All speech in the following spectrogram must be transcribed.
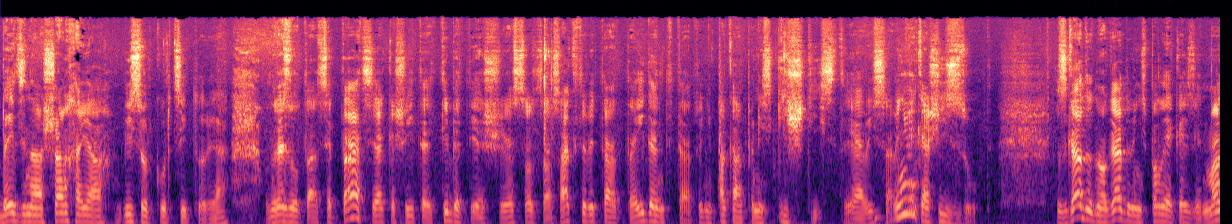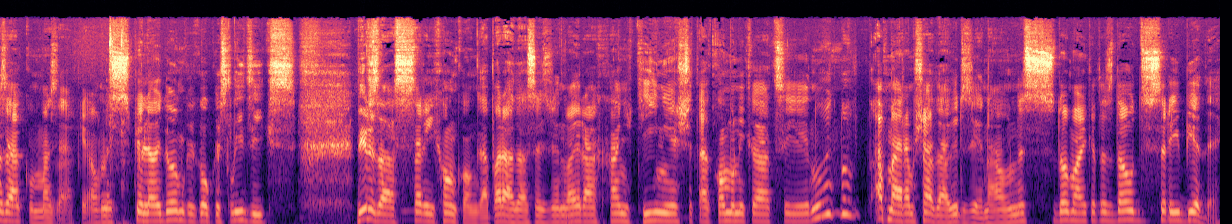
beidzinās Šanhajā, visur, kur citur. Ja. Un rezultāts ir tāds, ja, ka šī tibetiešu ja, sociālās aktivitāte, tā identitāte, pakāpeniski izšķīst. Ja, visā. viņi vienkārši izzūd. Tas gadu no gada viņas paliek aizvien mazāk un mazāk. Ja? Un es pieļauju domu, ka kaut kas līdzīgs virzās arī Hongkongā. Parādās aizvien vairāk haņu ķīniešu, komunikācija nu, nu, apmēram šādā virzienā. Un es domāju, ka tas daudzas arī biedē.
